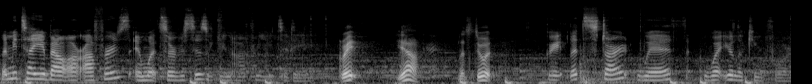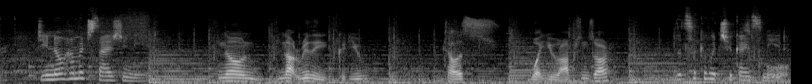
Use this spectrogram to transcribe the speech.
Let me tell you about our offers and what services we can offer you today. Great. Yeah, let's do it. Great, let's start with what you're looking for. Do you know how much size you need? No, not really. Could you tell us what your options are? Let's look at what you guys Cool. need.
